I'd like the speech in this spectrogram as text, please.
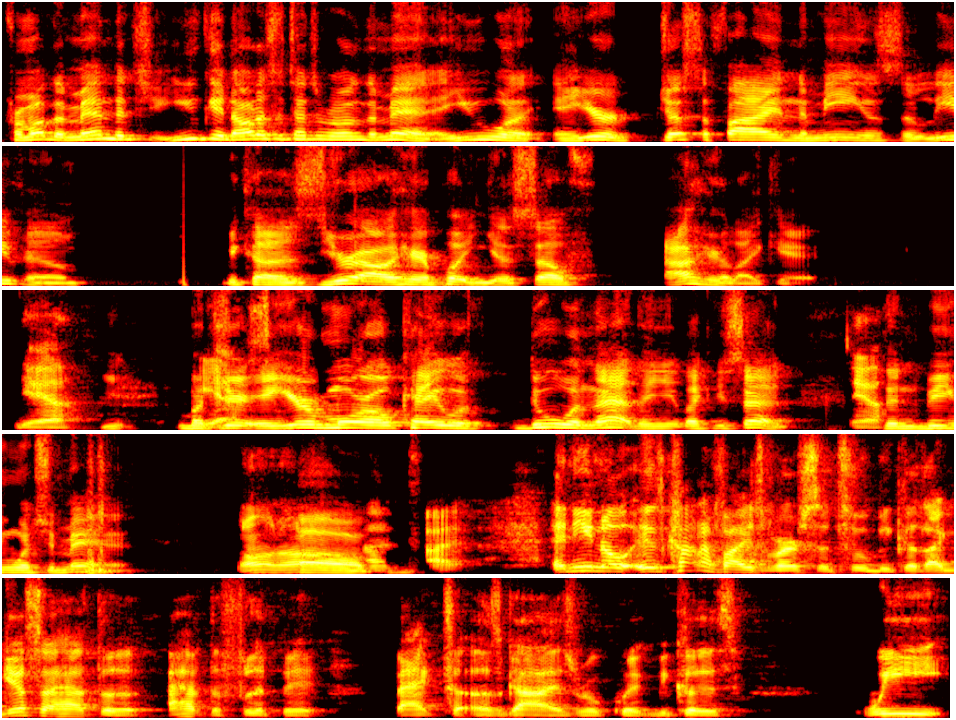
from other men that you, you get all this attention from other men, and you want, and you're justifying the means to leave him because you're out here putting yourself out here like it. Yeah, but yes. you're you're more okay with doing that than you, like you said, yeah. than being with your man. Oh no, um, I, I, and you know it's kind of vice versa too because I guess I have to I have to flip it back to us guys real quick because we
